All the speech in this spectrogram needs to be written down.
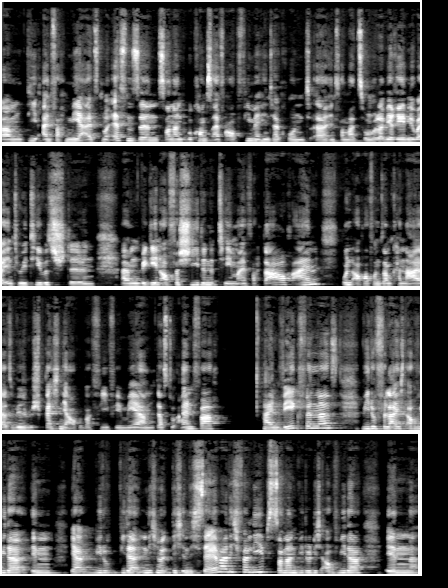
ähm, die einfach mehr als nur Essen sind, sondern du bekommst einfach auch viel mehr Hintergrundinformationen. Äh, Oder wir reden über intuitives Stillen. Ähm, wir gehen auf verschiedene Themen einfach da auch ein und auch auf unserem Kanal. Also wir besprechen ja auch über viel, viel mehr, dass du einfach einen Weg findest, wie du vielleicht auch wieder in, ja, wie du wieder nicht nur dich in dich selber dich verliebst, sondern wie du dich auch wieder in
